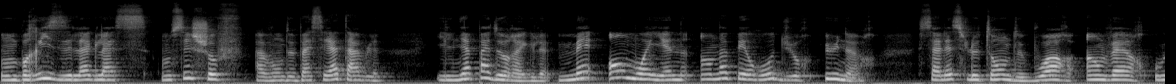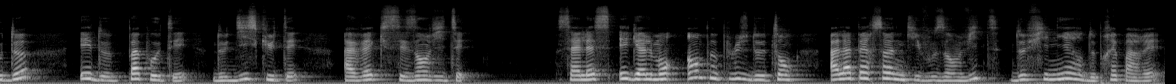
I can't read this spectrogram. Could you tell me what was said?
On brise la glace, on s'échauffe avant de passer à table. Il n'y a pas de règle, mais en moyenne, un apéro dure une heure. Ça laisse le temps de boire un verre ou deux et de papoter, de discuter avec ses invités. Ça laisse également un peu plus de temps à la personne qui vous invite de finir de préparer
